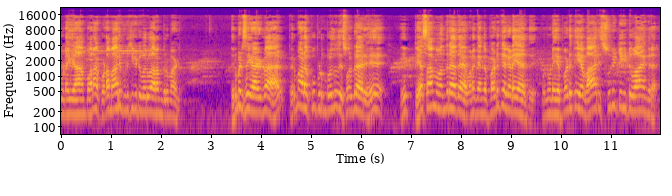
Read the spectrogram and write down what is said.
குடையாம் போனால் குடை மாதிரி பிடிச்சிக்கிட்டு வருவாராம் பெருமாள். திருமணிசை ஆழ்வார் பெருமாளை கூப்பிடும்போது சொல்கிறாரு ஏ பேசாமல் வந்துடாத உனக்கு அங்கே படுக்கை கிடையாது. உன்னுடைய படுக்கையை வாரி சுருட்டிக்கிட்டு வாங்கிறார்.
